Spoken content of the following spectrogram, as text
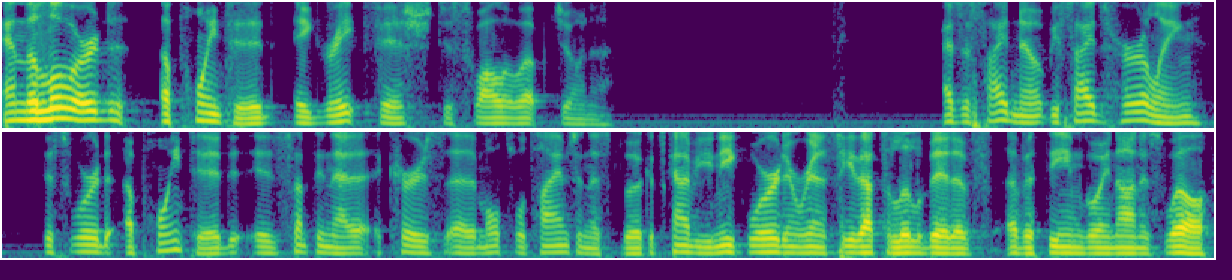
And the Lord appointed a great fish to swallow up Jonah. As a side note, besides hurling, this word appointed is something that occurs uh, multiple times in this book. It's kind of a unique word, and we're going to see that's a little bit of, of a theme going on as well.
